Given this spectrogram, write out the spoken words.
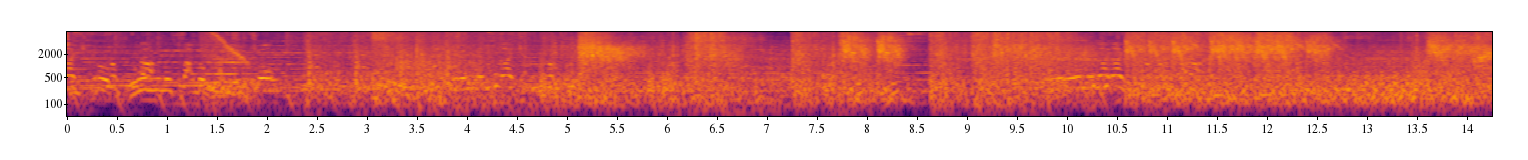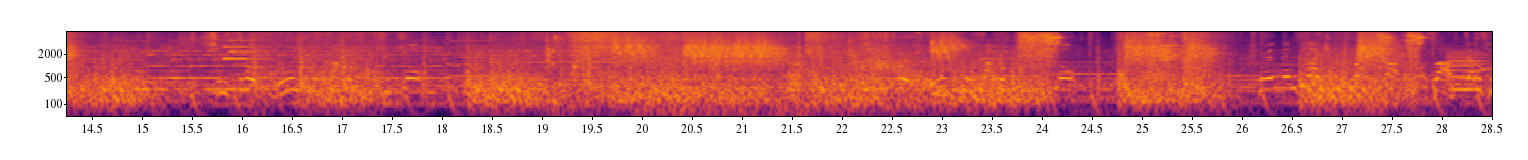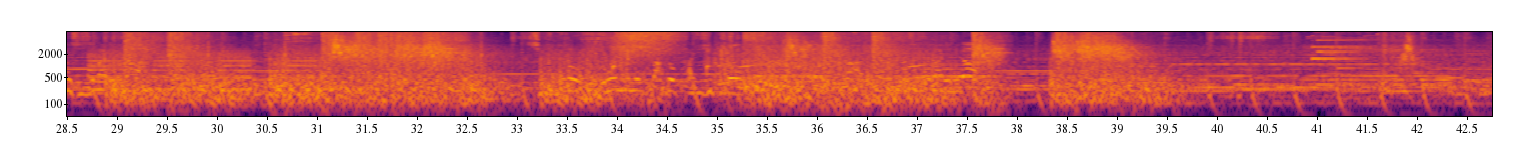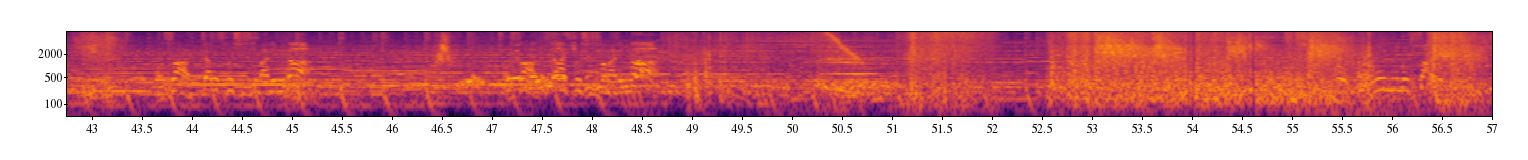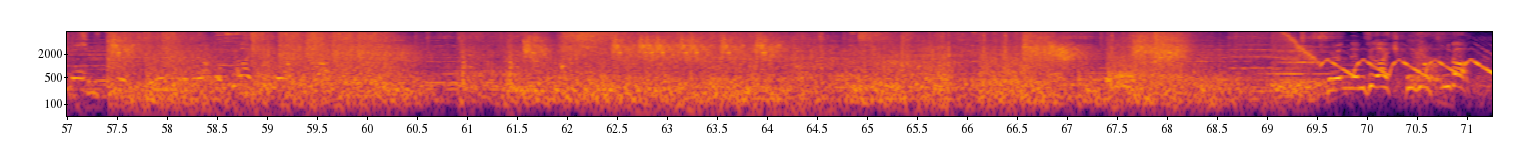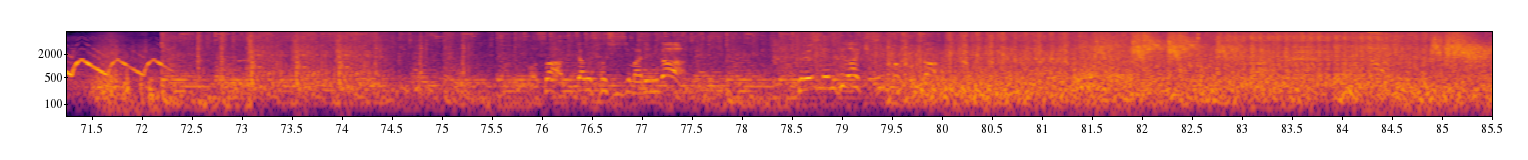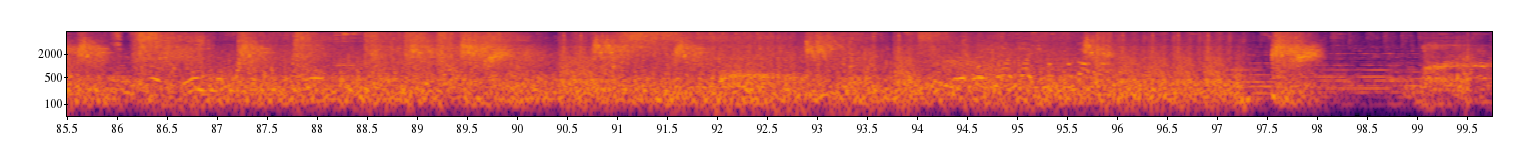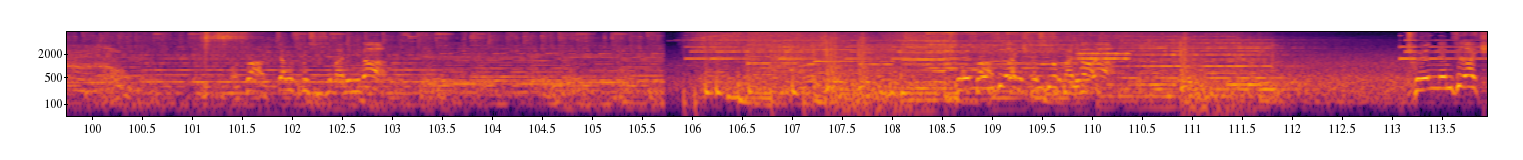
실수로 용원님을 쏴도 봐주십시오. 냄새가 힘들었습니다. 어서 앞장 서시지 말입니다. 실수로 의원님을 쏴도 봐주십시오. 어서 앞장 서시지 말입니다. 어서 앞장 서시지 말입니다. 어서 앞장 서시지 말입니다. 표현 냄새가 향기롭습니다. 어서 앞장 서시지 말입니다. 표현 냄새가 향기롭습니다. 어서 앞장서시지 말입니다. 냄새가 향기롭습니다. 초연 냄새가 향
